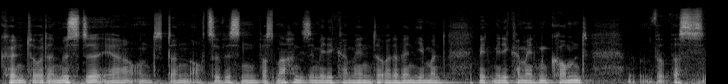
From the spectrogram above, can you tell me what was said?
könnte oder müsste, ja, und dann auch zu wissen, was machen diese Medikamente oder wenn jemand mit Medikamenten kommt, was,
